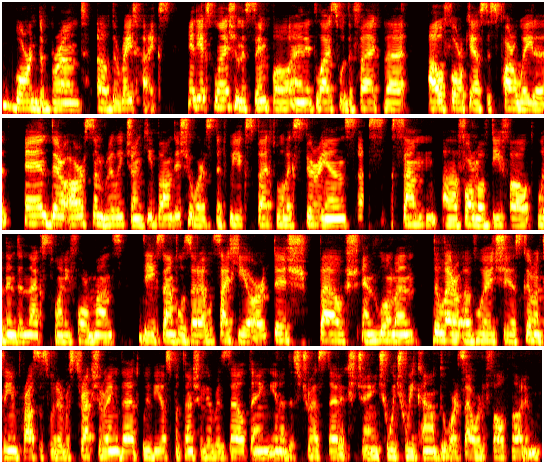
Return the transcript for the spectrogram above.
borne the brunt of the rate hikes. And the explanation is simple, and it lies with the fact that our forecast is far weighted. And there are some really chunky bond issuers that we expect will experience some uh, form of default within the next 24 months. The examples that I would cite here are Dish, Bausch, and Lumen, the latter of which is currently in process with a restructuring that we view as potentially resulting in a distressed debt exchange, which we count towards our default volume.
